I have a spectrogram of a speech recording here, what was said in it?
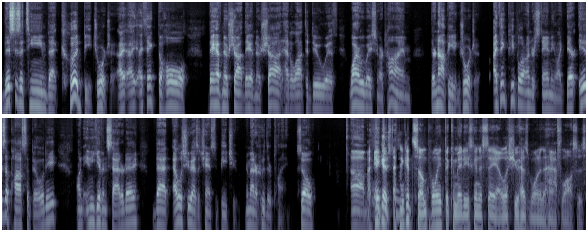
this is a team that could beat Georgia. I, I, I think the whole they have no shot, they have no shot had a lot to do with why are we wasting our time? They're not beating Georgia. I think people are understanding like there is a possibility on any given Saturday that LSU has a chance to beat you, no matter who they're playing. So um, I think at, I think at some point the committee is going to say LSU has one and a half losses.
